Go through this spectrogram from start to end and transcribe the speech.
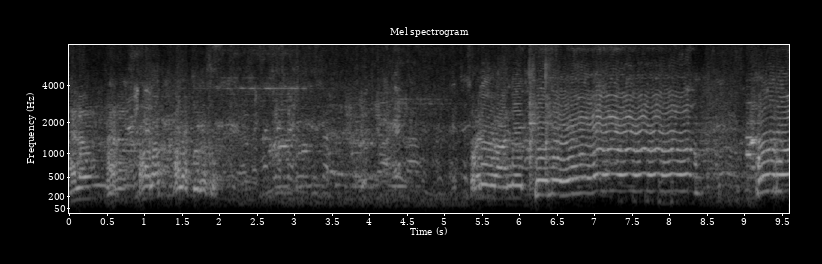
hello hello hello hello ঠিক আছে ওরে অনেক পুরো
